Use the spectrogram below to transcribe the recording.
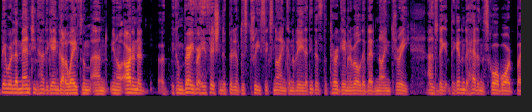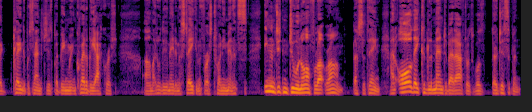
they were lamenting how the game got away from them, and you know Ireland had become very, very efficient at building up this three-six-nine kind of lead. I think that's the third game in a row they've led nine-three, and so they get, they get into head on the scoreboard by playing the percentages, by being incredibly accurate. Um, I don't think they made a mistake in the first 20 minutes. England didn't do an awful lot wrong. That's the thing. And all they could lament about afterwards was their discipline,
